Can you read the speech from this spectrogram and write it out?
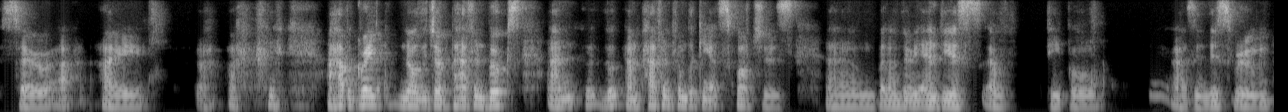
so I, I, I, have a great knowledge of pattern books and, and pattern from looking at swatches, um, but I'm very envious of people, as in this room,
